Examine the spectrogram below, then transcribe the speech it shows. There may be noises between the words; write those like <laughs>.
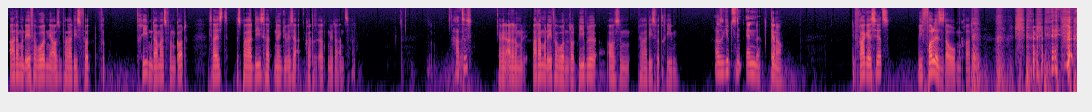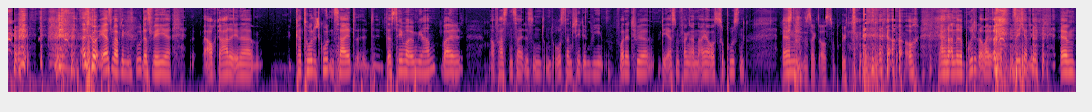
Adam und Eva wurden ja aus dem Paradies ver vertrieben, damals von Gott. Das heißt, das Paradies hat eine gewisse Quadratmeteranzahl. Hat es? Ja, wenn Adam und, Adam und Eva wurden laut Bibel aus dem Paradies vertrieben. Also gibt es ein Ende. Genau. Die Frage ist jetzt, wie voll ist es da oben gerade? <laughs> <laughs> Also erstmal finde ich es gut, dass wir hier auch gerade in einer katholisch guten Zeit äh, das Thema irgendwie haben, weil auch Fastenzeit ist und, und Ostern steht irgendwie vor der Tür. Die ersten fangen an, Eier auszupusten. Ähm, du sagst auszubrüten. <laughs> auch der eine oder andere brütet auch eins aus, <laughs> sicherlich. Ähm,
